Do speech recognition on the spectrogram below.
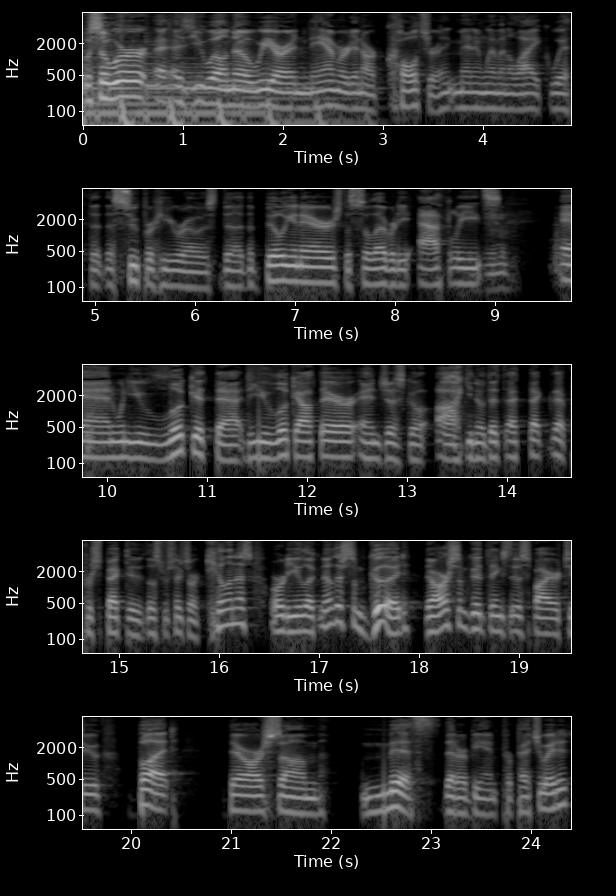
Well, so we're, as you well know, we are enamored in our culture, I think men and women alike, with the, the superheroes, the the billionaires, the celebrity athletes. Mm-hmm and when you look at that, do you look out there and just go, ah, you know, that, that, that, that perspective, those perspectives are killing us? Or do you look, no, there's some good. There are some good things to aspire to, but there are some myths that are being perpetuated?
